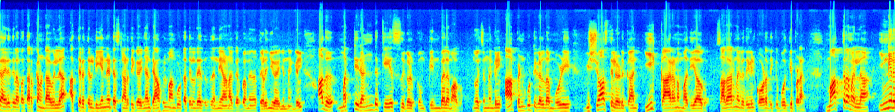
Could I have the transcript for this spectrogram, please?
കാര്യത്തിൽ അപ്പോൾ തർക്കം ഉണ്ടാവില്ല അത്തരത്തിൽ ഡി എൻ എ ടെസ്റ്റ് നടത്തി കഴിഞ്ഞാൽ രാഹുൽ മാങ്കൂട്ടത്തിന്റെത് തന്നെയാണ് ഗർഭമെന്ന് തെളിഞ്ഞു കഴിഞ്ഞിട്ടുണ്ടെങ്കിൽ അത് മറ്റ് രണ്ട് കേസുകൾക്കും പിൻബലമാകും. എന്ന് വെച്ചിട്ടുണ്ടെങ്കിൽ ആ പെൺകുട്ടികളുടെ മൊഴി വിശ്വാസത്തിലെടുക്കാൻ ഈ കാരണം മതിയാകും. സാധാരണഗതിയിൽ കോടതിക്ക് ബോധ്യപ്പെടാൻ. മാത്രമല്ല ഇങ്ങനെ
